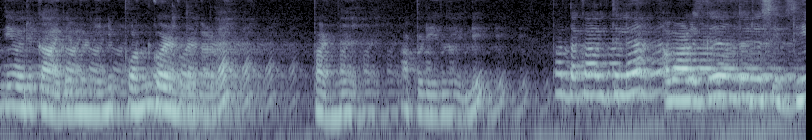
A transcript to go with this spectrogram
நீ ஒரு காரியம் பண்ணி நீ பொன் குழந்தைகளை பண்ணு அப்படின்னு சொல்லி അപ്പം அந்த കാലത്തിൽ അവൾക്ക് എന്തൊരു സിദ്ധി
